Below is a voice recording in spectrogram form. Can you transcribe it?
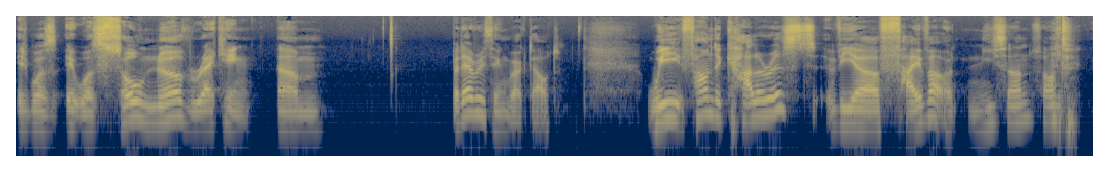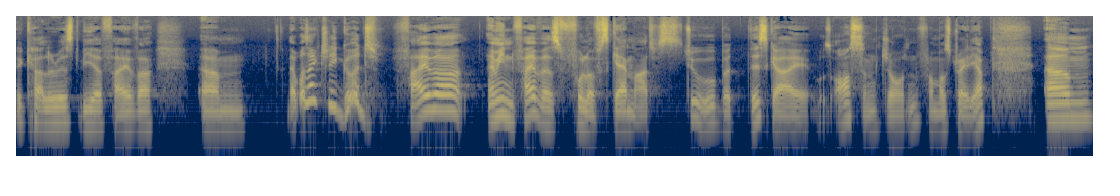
It was it was so nerve wracking. Um, but everything worked out. We found a colorist via Fiverr, or Nissan found a colorist via Fiverr. Um, that was actually good. Fiverr, I mean, Fiverr is full of scam artists too, but this guy was awesome, Jordan from Australia. Um,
